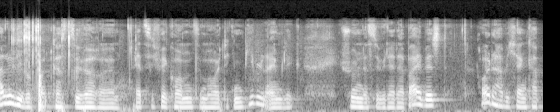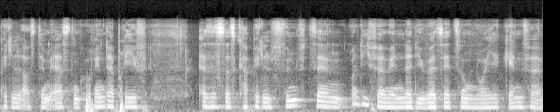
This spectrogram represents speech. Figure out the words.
Hallo liebe Podcast-Zuhörer, herzlich willkommen zum heutigen Bibeleinblick. Schön, dass du wieder dabei bist. Heute habe ich ein Kapitel aus dem ersten Korintherbrief. Es ist das Kapitel 15 und ich verwende die Übersetzung Neue Genfer.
